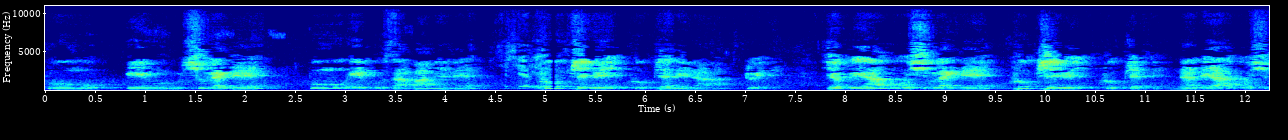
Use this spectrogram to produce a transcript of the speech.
ပူမှုအေးမှုကိုရှုလိုက်တယ်။ပူမှုအေးမှုအစာပါမြင်တယ်။ခုဖြစ်၍ခုပြက်နေတာတွေ့တယ်။ရုပ်တရားကိုရှုလိုက်တယ်ခုဖြစ်၍ခုပြက်တယ်။နာမ်တရားကိုရှု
